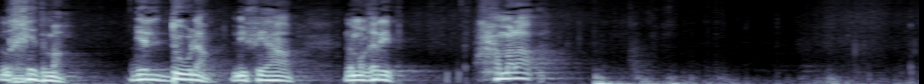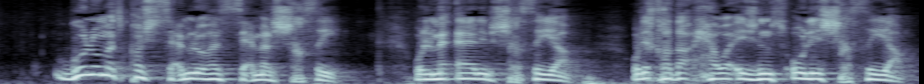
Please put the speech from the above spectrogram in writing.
الخدمة ديال الدولة اللي فيها المغرب حمراء. قولوا ما تبقاوش تستعملوها الاستعمال الشخصي والمآرب الشخصية ولقضاء حوائج المسؤولين الشخصية.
